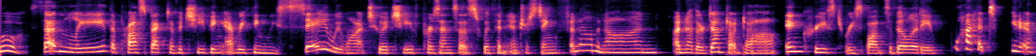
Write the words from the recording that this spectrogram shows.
Ooh, suddenly, the prospect of achieving everything we say we want to achieve presents us with an interesting phenomenon. Another dun dun dun, increased responsibility. What? You know,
